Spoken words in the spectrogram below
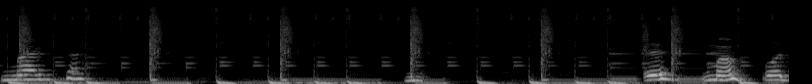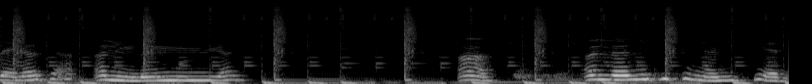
marca es más poderosa a nivel mundial? A. Análisis financiero.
